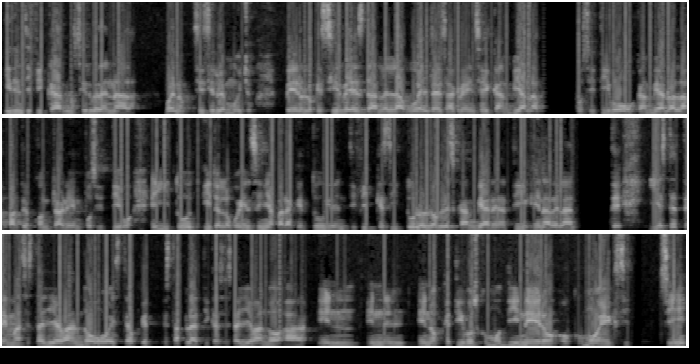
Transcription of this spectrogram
identificar no sirve de nada. Bueno, sí sirve mucho, pero lo que sirve es darle la vuelta a esa creencia y cambiarla positivo o cambiarlo a la parte contraria en positivo. Y, tú, y te lo voy a enseñar para que tú identifiques y tú lo logres cambiar en ti en adelante. Y este tema se está llevando, o este, esta plática se está llevando a, en, en, objetivos como dinero o como éxito, ¿sí?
